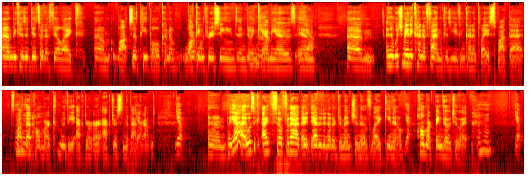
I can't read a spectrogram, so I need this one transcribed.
Um, because it did sort of feel like um, lots of people kind of walking through scenes and doing cameos and um, and then which made it kind of fun because you can kind of play spot that spot that Hallmark movie actor or actress in the background. Yep. Um, but yeah, it was. I so for that it added another dimension of like you know Yeah. Hallmark bingo to it. Yep.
